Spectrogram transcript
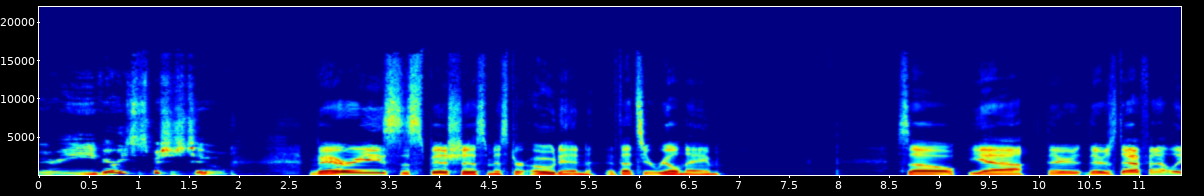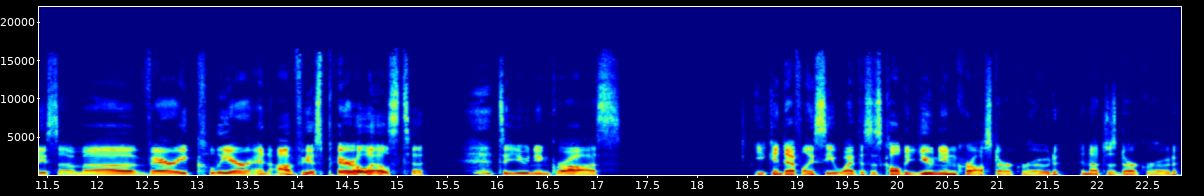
very very suspicious too. Very suspicious, Mr. Odin, if that's your real name. So, yeah, there there's definitely some uh very clear and obvious parallels to to Union Cross. You can definitely see why this is called a Union Cross Dark Road and not just Dark Road.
